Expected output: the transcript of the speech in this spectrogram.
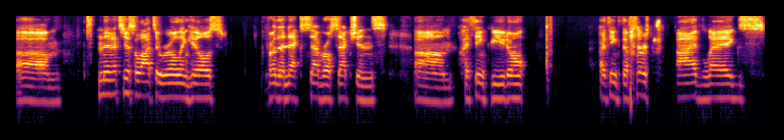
Um, and then it's just lots of rolling hills for the next several sections. Um, I think you don't, I think the first five legs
